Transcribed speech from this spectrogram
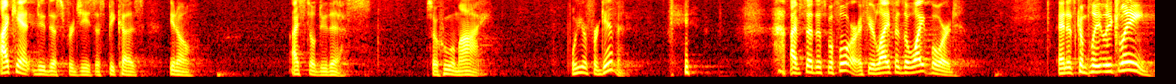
I can't do this for Jesus because, you know, I still do this. So who am I? Well, you're forgiven. I've said this before. If your life is a whiteboard and it's completely clean,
